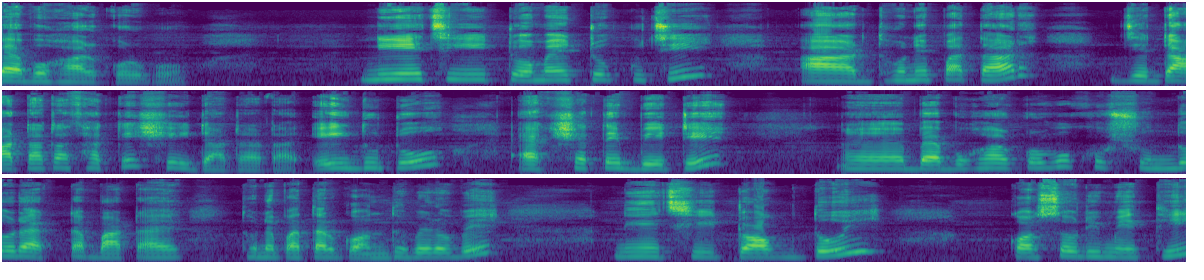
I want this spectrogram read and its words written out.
ব্যবহার করব। নিয়েছি টমেটো কুচি আর ধনে পাতার যে ডাটাটা থাকে সেই ডাটাটা। এই দুটো একসাথে বেটে ব্যবহার করব। খুব সুন্দর একটা বাটায় ধনে পাতার গন্ধ বেরোবে। নিয়েছি টক দই, কসুরি মেথি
